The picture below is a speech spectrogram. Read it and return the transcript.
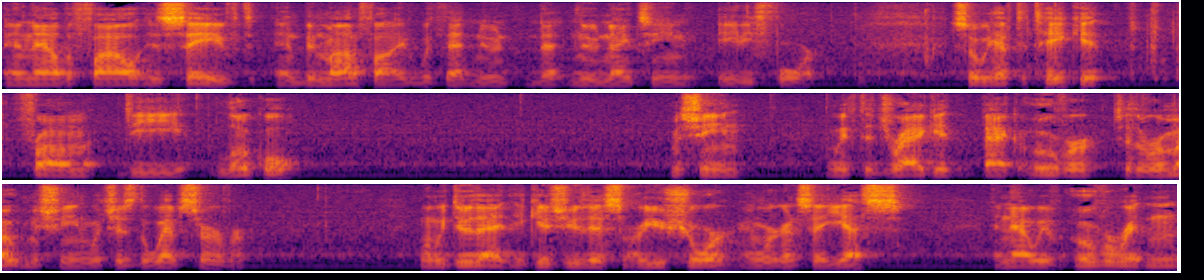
And now the file is saved and been modified with that new that new 1984. So we have to take it from the local machine and we have to drag it back over to the remote machine which is the web server. When we do that it gives you this are you sure and we're going to say yes and now we've overwritten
